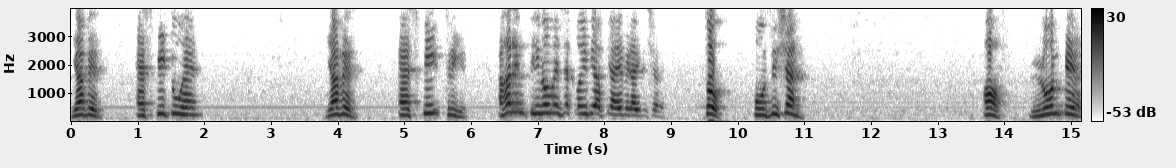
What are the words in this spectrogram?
या फिर sp2 है, या फिर sp3 है, अगर इन तीनों में से कोई भी आपकी हाइब्रिडाइजेशन है तो पोजीशन ऑफ़ लोन पेयर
